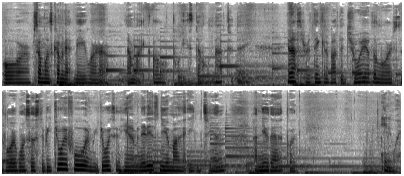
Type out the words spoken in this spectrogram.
or someone's coming at me where I'm like, oh, please don't, not today. And I started thinking about the joy of the Lord. The Lord wants us to be joyful and rejoice in Him. And it is Nehemiah 8 and 10. I knew that, but anyway.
